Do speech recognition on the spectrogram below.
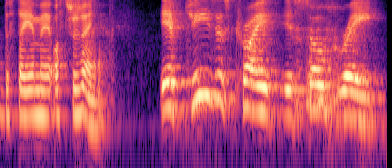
dostajemy ostrzeżenie. If Jesus Christ is so great,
